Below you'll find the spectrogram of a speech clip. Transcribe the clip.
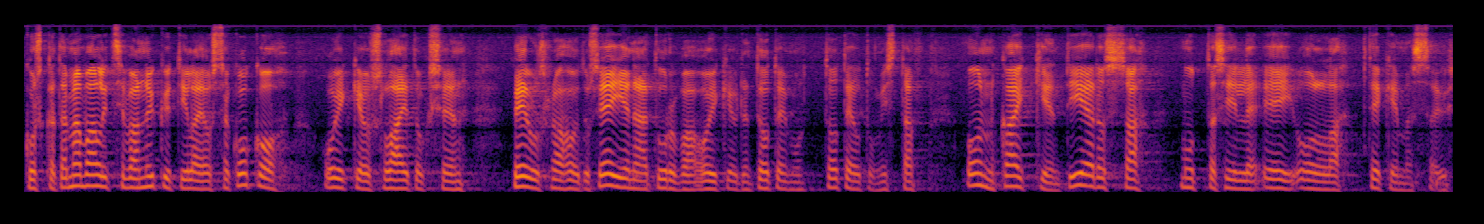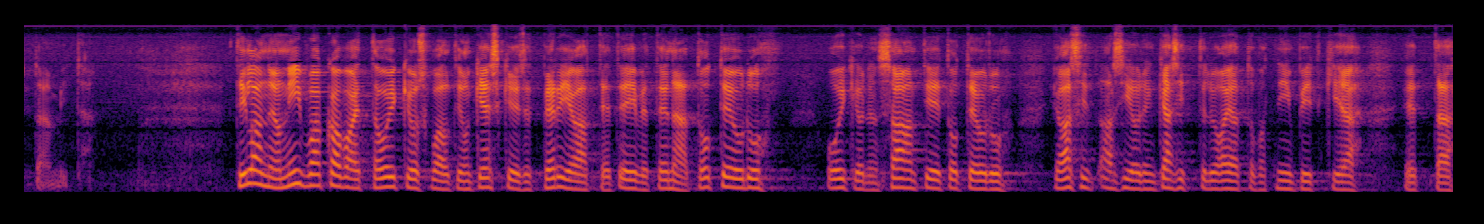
koska tämä vallitseva nykytila, jossa koko oikeuslaitoksen perusrahoitus ei enää turvaa oikeuden toteutumista, on kaikkien tiedossa mutta sille ei olla tekemässä yhtään mitään. Tilanne on niin vakava, että oikeusvaltion keskeiset periaatteet eivät enää toteudu, oikeuden saanti ei toteudu ja asioiden käsittelyajat ovat niin pitkiä, että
